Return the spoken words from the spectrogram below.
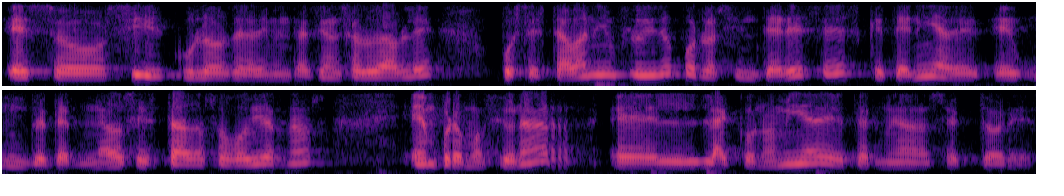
esos círculos de la alimentación saludable, pues estaban influidos por los intereses que tenían eh, determinados estados o gobiernos en promocionar la economía de determinados sectores.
